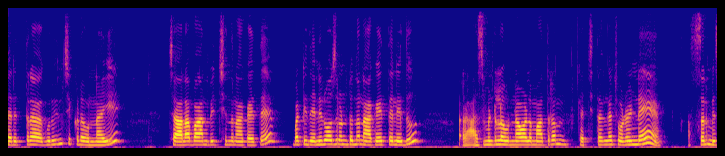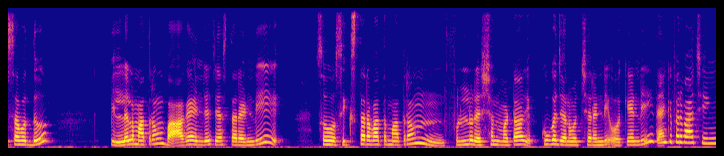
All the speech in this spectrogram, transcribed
చరిత్ర గురించి ఇక్కడ ఉన్నాయి. చాలా బాగా అనిపించింది నాకైతే. బట్ ఇది ఎన్ని రోజులు ఉంటుందో నాకైతే తెలీదు. రాజమండ్రిలో ఉన్నవాళ్ళు మాత్రం ఖచ్చితంగా చూడండి. అస్సలు మిస్ అవ్వద్దు. పిల్లలు మాత్రం బాగా ఎంజాయ్ చేస్తారండి. సో సిక్స్ తర్వాత మాత్రం ఫుల్ రష్ అనమాట ఎక్కువగా జనం వచ్చారండి. ఓకే అండి. Thank you for watching.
